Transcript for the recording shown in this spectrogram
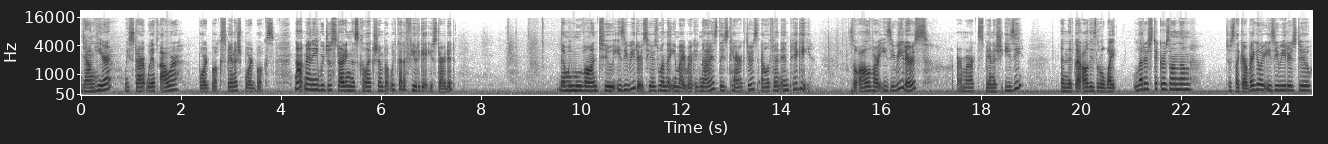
Down here, we start with our board books, Spanish board books. Not many, we're just starting this collection, but we've got a few to get you started. Then we move on to easy readers. Here's one that you might recognize, these characters, Elephant and Piggy. So all of our easy readers are marked Spanish Easy, and they've got all these little white letter stickers on them, just like our regular easy readers do.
